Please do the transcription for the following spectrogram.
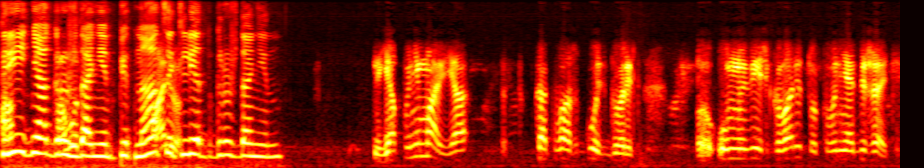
три дня гражданин, 15 алло. лет гражданин. Я понимаю, я, как ваш гость говорит, э, умную вещь говорю, только вы не обижайтесь.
